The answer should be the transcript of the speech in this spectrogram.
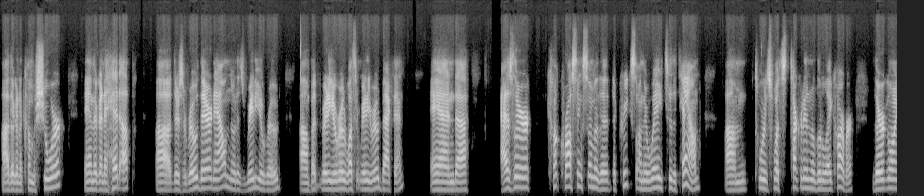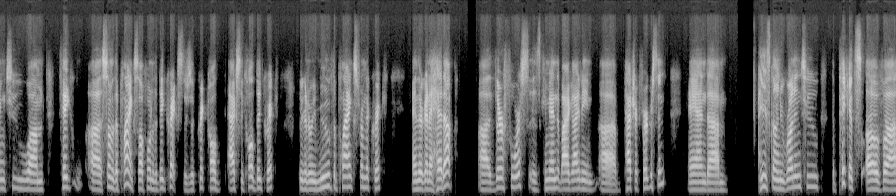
Uh, they're going to come ashore and they're going to head up. There's a road there now known as Radio Road, um, but Radio Road wasn't Radio Road back then. And as they're crossing some of the, the creeks on their way to the town um, towards what's Tuckerton the Little Egg Harbor, they're going to um, take uh, some of the planks off one of the big creeks. There's a creek called actually called Big Creek. They're going to remove the planks from the creek and they're going to head up uh, their force is commanded by a guy named uh, Patrick Ferguson, and um, he's going to run into the pickets of uh,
